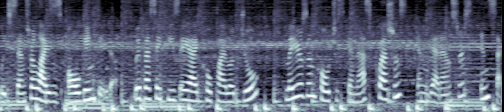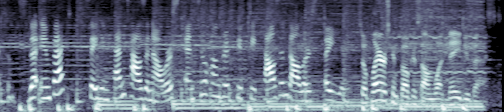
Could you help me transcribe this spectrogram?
which centralizes all game data. With SAP's AI Copilot Joule, players and coaches can ask questions and get answers in seconds. The impact? Saving 10,000 hours and $250,000 a year. So players can focus on what they do best.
